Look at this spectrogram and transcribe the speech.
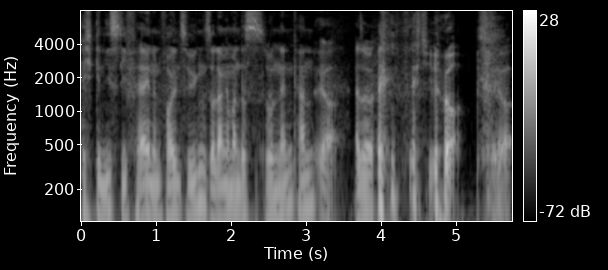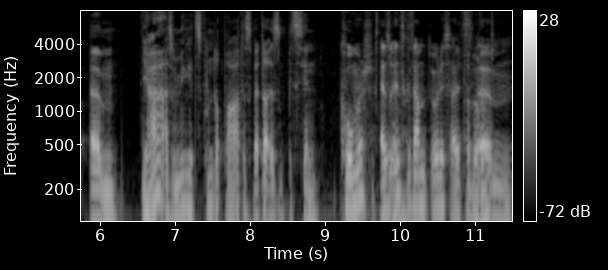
ich genieße die Ferien in vollen Zügen, solange man das so nennen kann. Ja. Also, ja. Ja. Ähm, ja, also mir geht's wunderbar. Das Wetter ist ein bisschen Komisch. Also Ja. insgesamt würde ich es als Verwirrend. ähm,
